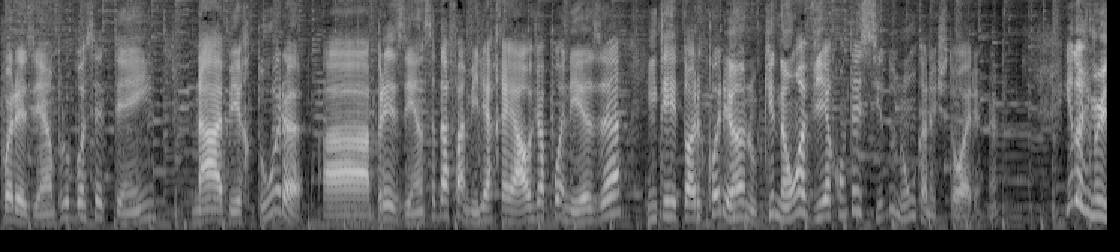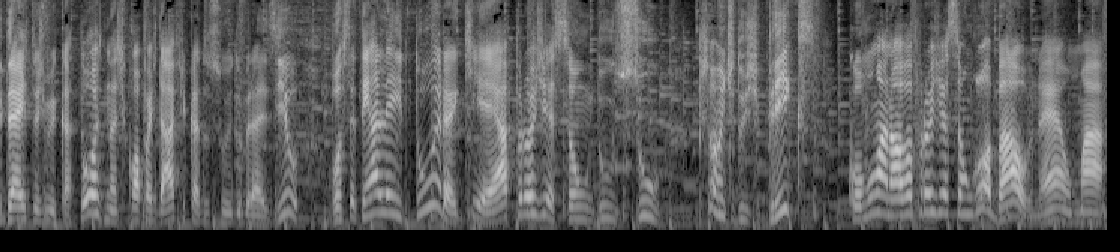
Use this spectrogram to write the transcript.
por exemplo, você tem na abertura a presença da família real japonesa em território coreano, que não havia acontecido nunca na história, né? Em 2010 e 2014, nas Copas da África do Sul e do Brasil, você tem a leitura que é a projeção do Sul, principalmente dos BRICS, como uma nova projeção global, né? Uma,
